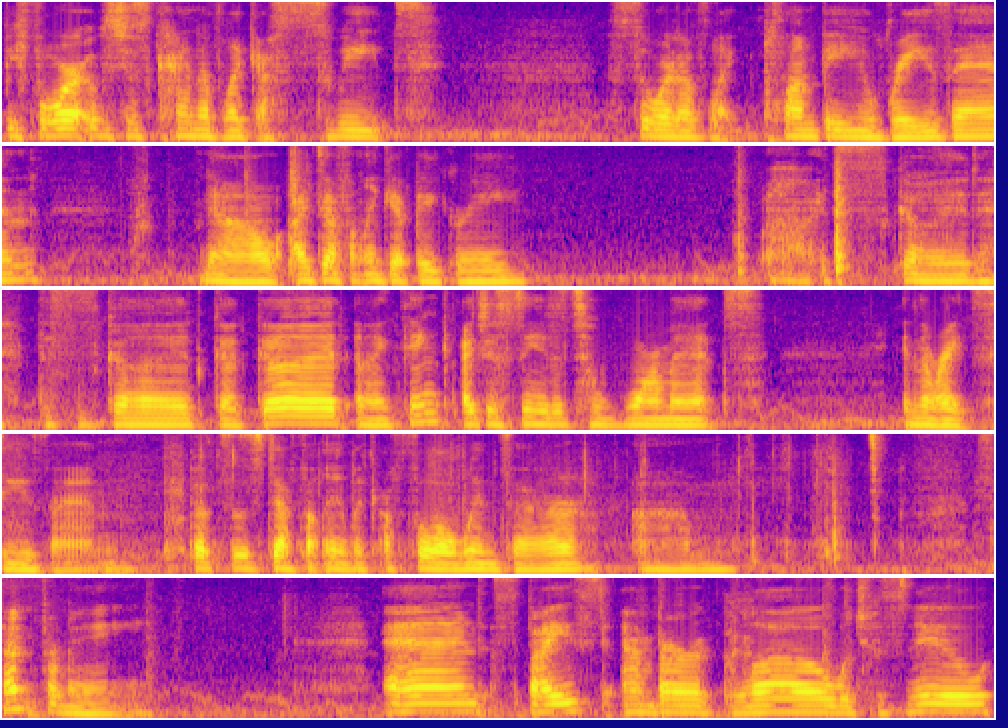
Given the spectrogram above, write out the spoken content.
Before, it was just kind of like a sweet, sort of like plumpy raisin. Now, I definitely get bakery. Oh, it's good. This is good, good, good. And I think I just needed to warm it in the right season. This is definitely like a fall winter um, scent for me. And Spiced Ember Glow, which was new.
